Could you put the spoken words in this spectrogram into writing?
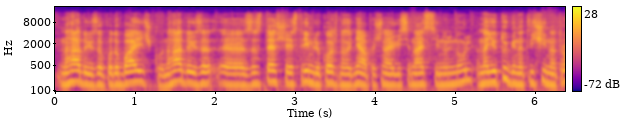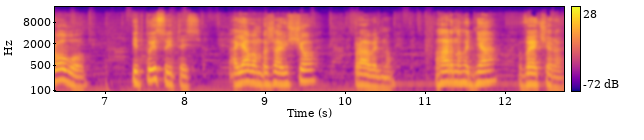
нагадую за вподобаєчку, нагадую за, е, за те, що я стрімлю кожного дня, починаю о 18.00 на Ютубі, на Твічі, на Трово. Підписуйтесь. А я вам бажаю що? Правильно. Гарного дня, вечора,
